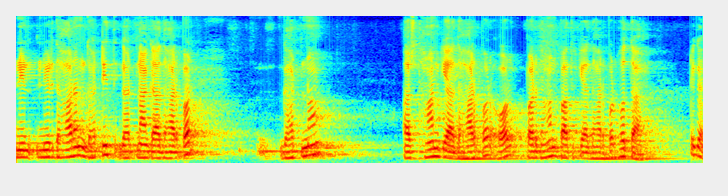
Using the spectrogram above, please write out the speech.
निर्धारण घटित घटना के आधार पर, घटना स्थान के आधार पर और प्रधान पात्र के आधार पर होता है। ठीक है?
